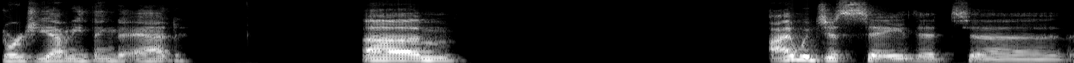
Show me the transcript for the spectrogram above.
George, you have anything to add? Um, I would just say that uh,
